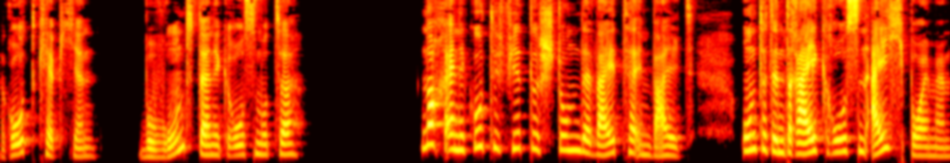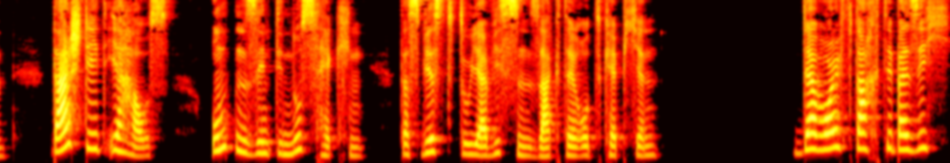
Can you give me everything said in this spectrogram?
Rotkäppchen, wo wohnt deine Großmutter? Noch eine gute Viertelstunde weiter im Wald, unter den drei großen Eichbäumen. Da steht ihr Haus. Unten sind die Nusshecken. Das wirst du ja wissen, sagte Rotkäppchen. Der Wolf dachte bei sich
